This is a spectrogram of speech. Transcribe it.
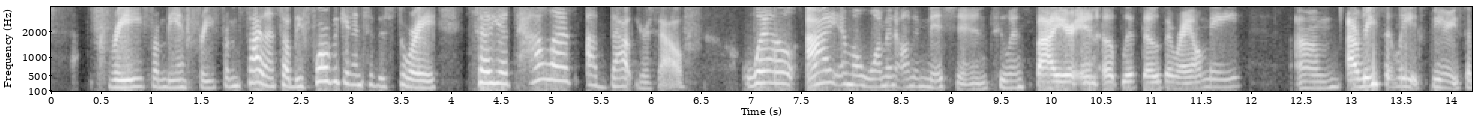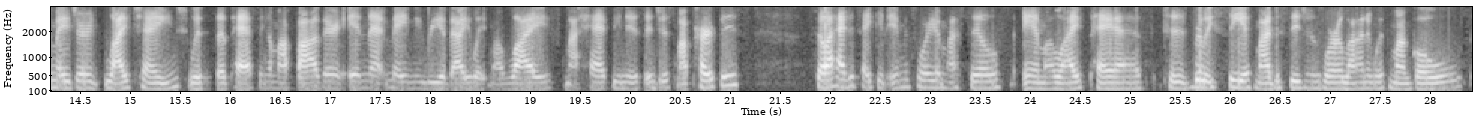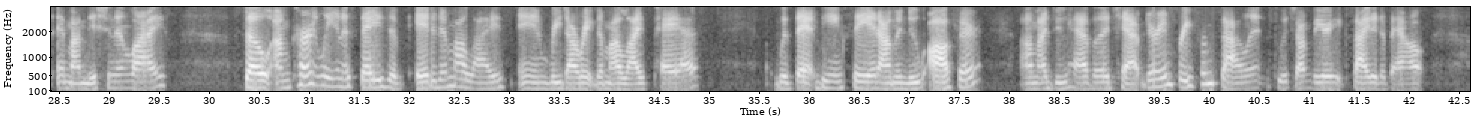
free from being free from silence. So before we get into the story, Celia, tell us about yourself. Well, I am a woman on a mission to inspire and uplift those around me. Um, I recently experienced a major life change with the passing of my father, and that made me reevaluate my life, my happiness, and just my purpose. So I had to take an inventory of myself and my life path to really see if my decisions were aligning with my goals and my mission in life. So I'm currently in a stage of editing my life and redirecting my life path. With that being said, I'm a new author. Um, I do have a chapter in Free from Silence, which I'm very excited about.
